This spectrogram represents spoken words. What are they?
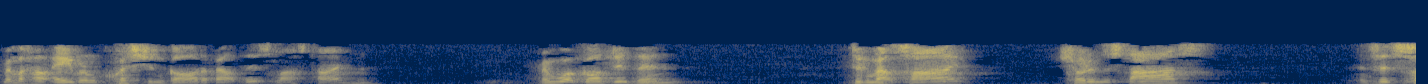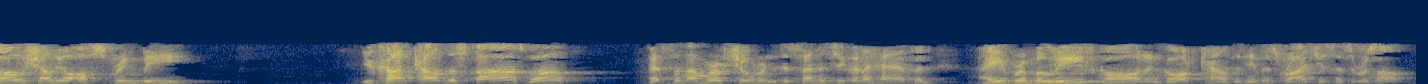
Remember how Abram questioned God about this last time? Remember what God did then? Took him outside, showed him the stars, and said, so shall your offspring be. You can't count the stars? Well, that's the number of children, descendants you're going to have. And Abram believed God and God counted him as righteous as a result.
